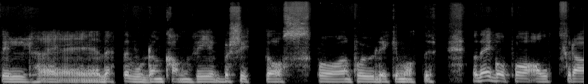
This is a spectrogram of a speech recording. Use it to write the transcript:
til eh, dette, hvordan kan vi beskytte oss på, på ulike måter. Og det går på alt fra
